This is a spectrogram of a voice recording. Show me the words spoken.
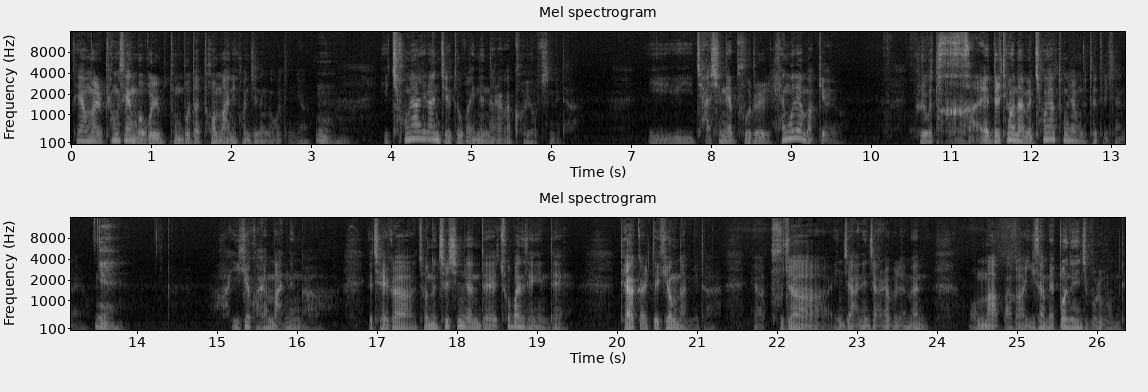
그냥 말 평생 먹을 돈보다 더 많이 건지는 거거든요. 음, 이 청약이라는 제도가 있는 나라가 거의 없습니다. 이, 이 자신의 부를 행운에 맡겨요. 그리고 다 애들 태어나면 청약 통장부터 들잖아요. 예, 아, 이게 과연 맞는가? 제가 저는 70년대 초반생인데 대학 갈 때 기억납니다. 야 부자인지 아닌지 알아보려면 엄마 아빠가 이사 몇 번 했는지 물어보면 돼.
